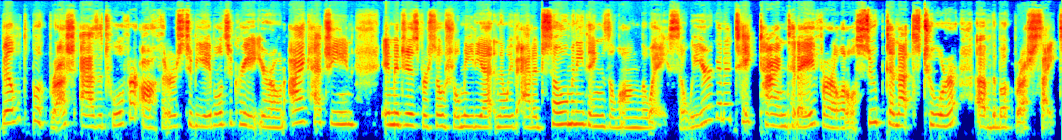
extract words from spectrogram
built BookBrush as a tool for authors to be able to create your own eye-catching images for social media, and then we've added so many things along the way. So we are going to take time today for a little soup to nuts tour of the BookBrush site.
